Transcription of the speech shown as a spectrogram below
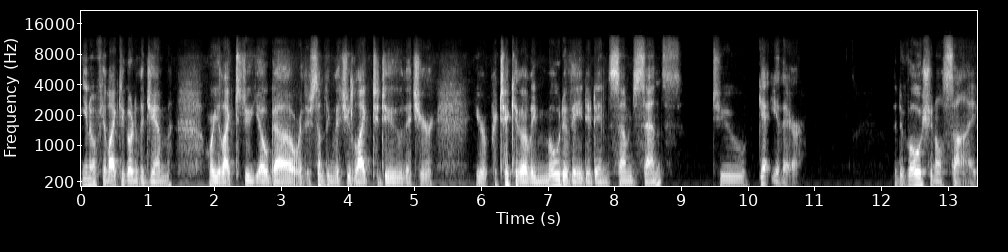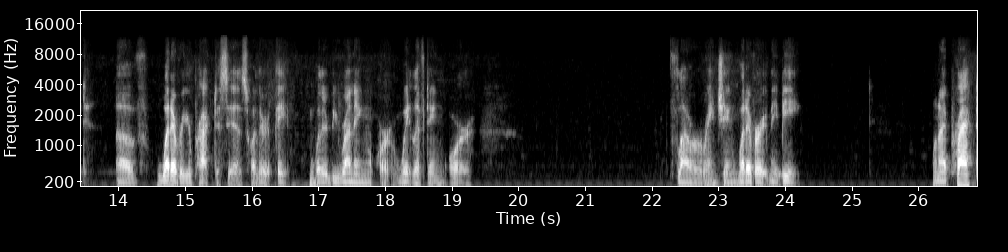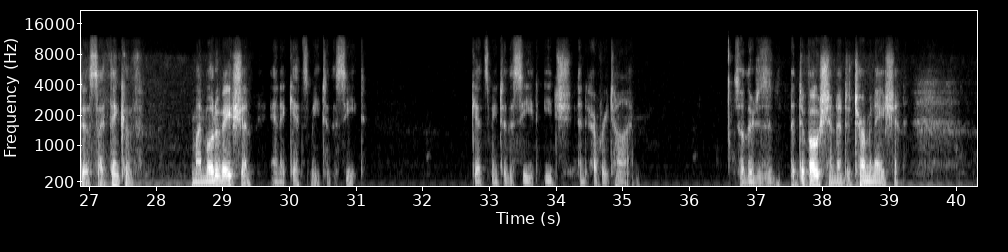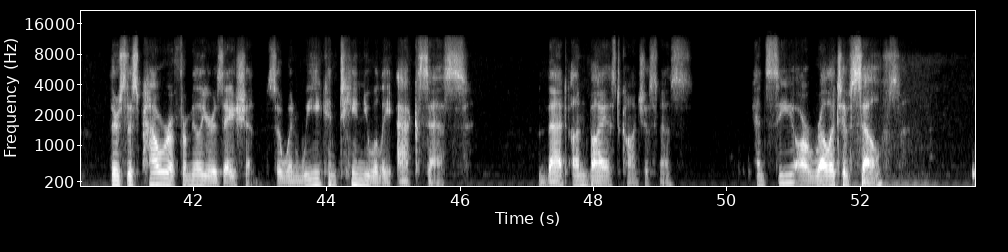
You know, if you like to go to the gym or you like to do yoga or there's something that you like to do that you're you're particularly motivated in some sense to get you there. The devotional side of whatever your practice is, whether it be whether it be running or weightlifting or flower arranging, whatever it may be. When I practice, I think of my motivation and it gets me to the seat. It gets me to the seat each and every time. So there's a, a devotion, a determination. There's this power of familiarization. So when we continually access that unbiased consciousness, and see our relative selves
